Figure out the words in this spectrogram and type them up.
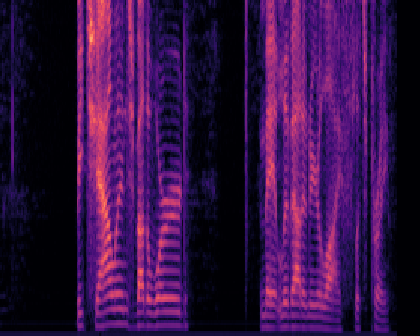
be challenged by the word, and may it live out in your life. Let's pray.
